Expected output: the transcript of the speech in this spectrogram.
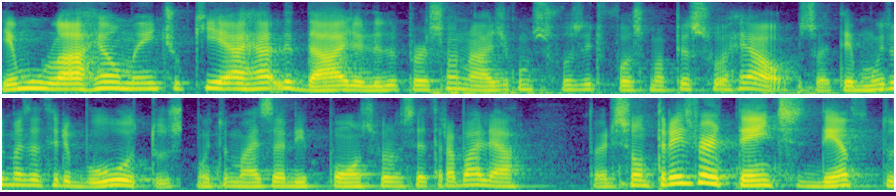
emular realmente o que é a realidade ali do personagem, como se fosse, ele fosse uma pessoa real. Você vai ter muito mais atributos, muito mais ali pontos para você trabalhar. Então, eles são três vertentes dentro do,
